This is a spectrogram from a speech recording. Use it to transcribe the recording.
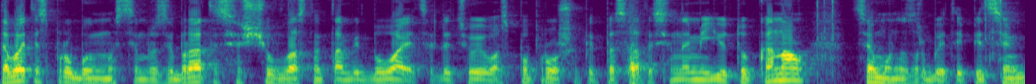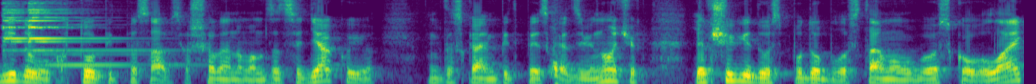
Давайте спробуємо з цим розібратися, що власне там відбувається. Для цього я вас попрошу підписатися на мій YouTube канал. Це можна зробити під цим відео. Хто підписався, шалено вам за це дякую. Натискаємо підписка, дзвіночок. Якщо відео сподобалось, ставимо обов'язково лайк.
